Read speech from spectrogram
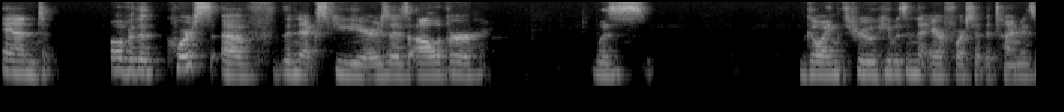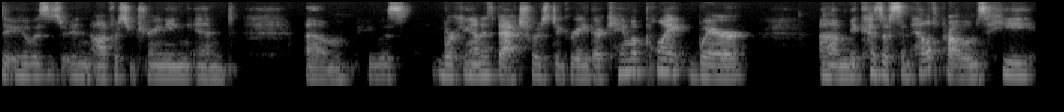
And over the course of the next few years, as Oliver was going through, he was in the Air Force at the time, he was in officer training, and um, he was working on his bachelor's degree. There came a point where, um, because of some health problems, he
